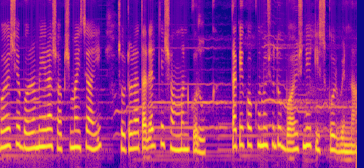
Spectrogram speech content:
বয়সে বড় মেয়েরা সবসময় চাই ছোটরা তাদেরকে সম্মান করুক। তাকে কখনো শুধু বয়স নিয়ে টিস করবেন না,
